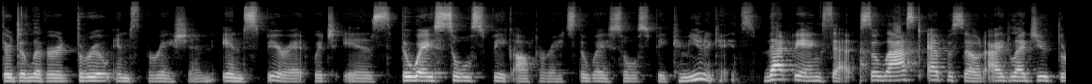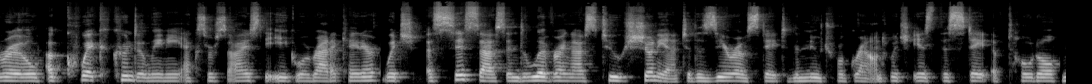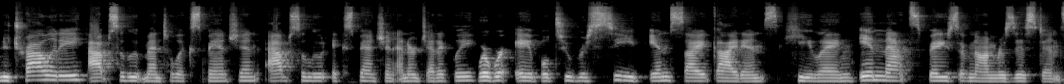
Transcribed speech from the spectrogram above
They're delivered through inspiration in spirit, which is the way soul speak operates, the way soul speak communicates. That being said, so last episode, I led you through a quick Kundalini exercise, the ego eradicator, which assists us in delivering us to shunya, to the zero state, to the neutral ground, which is the state of total neutrality, absolute mental expansion, absolute expansion energetically, where we're able to receive insight, guidance, healing in that space of non resistance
